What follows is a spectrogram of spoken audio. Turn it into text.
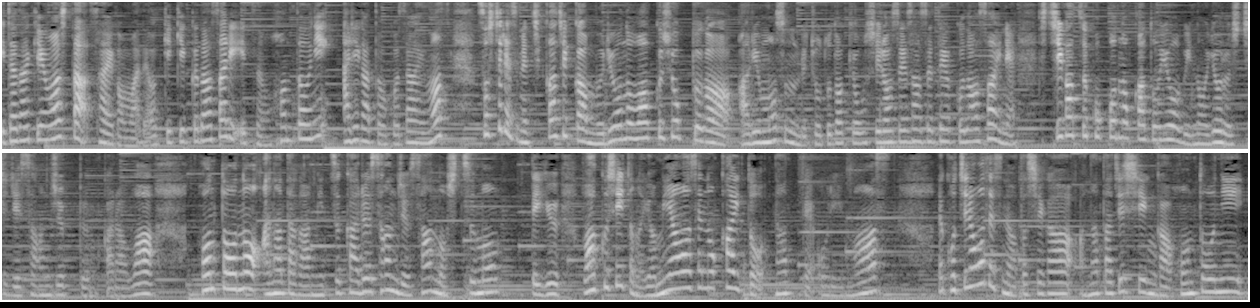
いただきました。最後までお聴きくださりいつも本当にありがとうございます。そしてですね近々無料のワークショップがありますのでちょっとだけお知らせさせてくださいね。7月9日土曜日の夜7時30分からは本当のあなたが見つかる33の質問っていうワークシートの読み合わせの回となっております。でこちらはですね私があなた自身が本当に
